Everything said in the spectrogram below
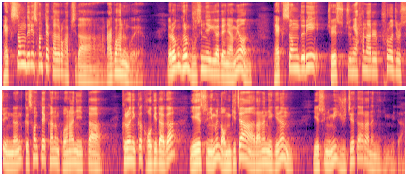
백성들이 선택하도록 합시다라고 하는 거예요. 여러분 그럼 무슨 얘기가 되냐면 백성들이 죄수 중에 하나를 풀어줄 수 있는 그 선택하는 권한이 있다. 그러니까 거기다가 예수님을 넘기자라는 얘기는 예수님이 유죄다라는 얘기입니다.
